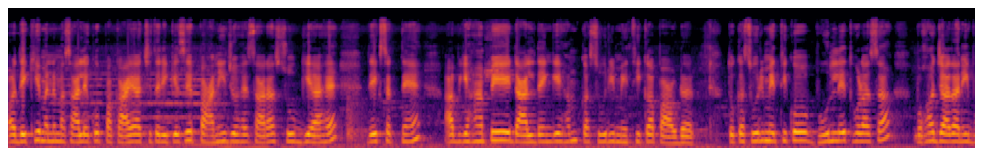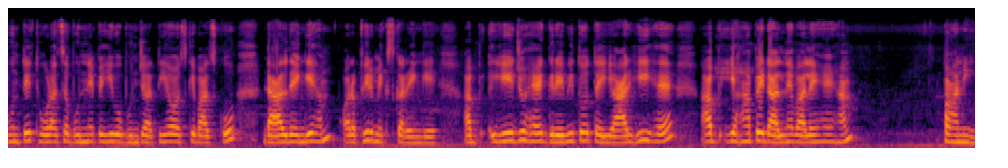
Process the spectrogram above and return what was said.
और देखिए, मैंने मसाले को पकाया अच्छे तरीके से। पानी जो है, सारा सूख गया है, देख सकते हैं। अब यहाँ पे डाल देंगे हम कसूरी मेथी का पाउडर। तो कसूरी मेथी को भून ले थोड़ा सा बहुत ज़्यादा नहीं भूनते थोड़ा सा भूनने पे ही वो भून जाती है और उसके बाद उसको डाल देंगे हम और फिर मिक्स करेंगे। अब ये जो है, ग्रेवी तो तैयार ही है। अब यहाँ पे डालने वाले हैं हम पानी।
